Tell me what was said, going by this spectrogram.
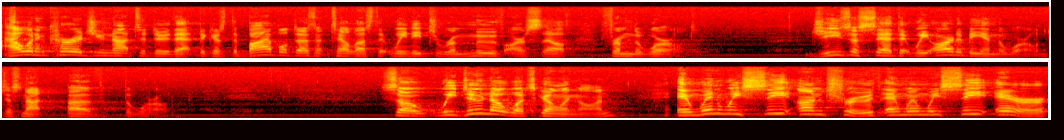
I would encourage you not to do that because the Bible doesn't tell us that we need to remove ourselves from the world. Jesus said that we are to be in the world, just not of the world. So we do know what's going on. And when we see untruth and when we see error,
